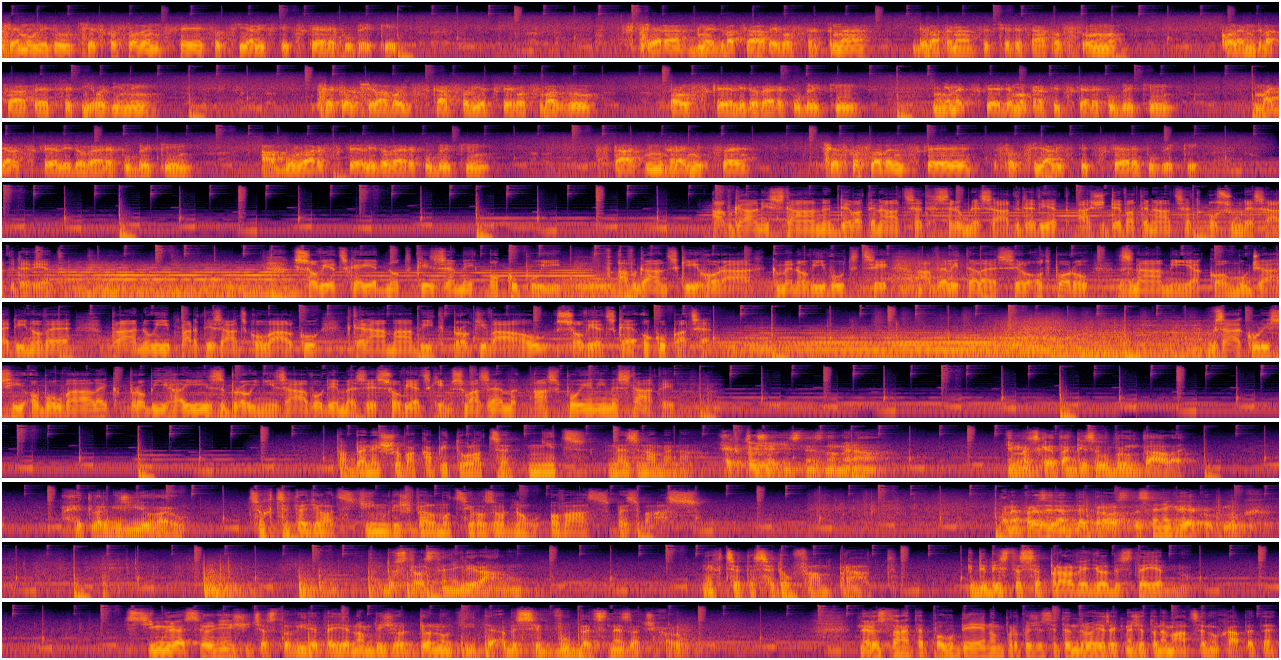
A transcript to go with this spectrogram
Všemu lidu Československé socialistické republiky. Včera, dne 20. srpna 1968, kolem 23. hodiny, překročila vojska Sovětského svazu, Polské lidové republiky, Německé demokratické republiky, Maďarské lidové republiky a Bulharské lidové republiky, státní hranice Československé socialistické republiky. Afghánistán 1979 až 1989. Sovětské jednotky zemi okupují. V afgánských horách kmenoví vůdci a velitelé sil odporu, známí jako mujahedinové, plánují partizánskou válku, která má být protiváhou sovětské okupace. V zákulisí obou válek probíhají zbrojní závody mezi Sovětským svazem a Spojenými státy. Benešova kapitulace nic neznamená. Jak to, že nic neznamená? Německé tanky jsou v Bruntále. A Hitler míří do varu. Co chcete dělat s tím, když velmoci rozhodnou o vás bez vás? Pane prezidente, pral jste se někdy jako kluk? Dostal jste někdy ránu? Nechcete se, doufám, prát. Kdybyste se pral, věděl byste jedno. Tím, kdo je silnější, často vyjdete jenom, když ho donutíte, aby si vůbec nezačal. Nedostanete po hubě jenom proto, že si ten druhý řekne, že to nemá cenu, chápete?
